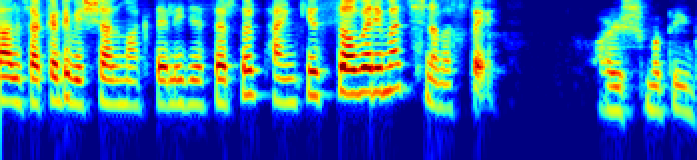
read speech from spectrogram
చాలా చక్కటి విషయాలు మాకు తెలియజేశారు sir thank so very much నమస్తే ఆయుష్మతి భవ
